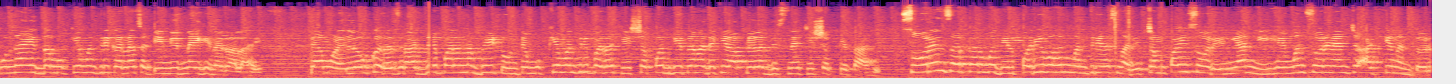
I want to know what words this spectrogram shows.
पुन्हा एकदा मुख्यमंत्री करण्यासाठी निर्णय घेण्यात आला आहे. त्यामुळे लवकरच राज्यपालांना भेटून ते मुख्यमंत्री पदाची शपथ घेताना देखील आपल्याला दिसण्याची शक्यता आहे. सोरेन सरकारमधील परिवहन मंत्री असणारे चंपाई सोरेन यांनी हेमंत सोरेन यांच्या अटकेनंतर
